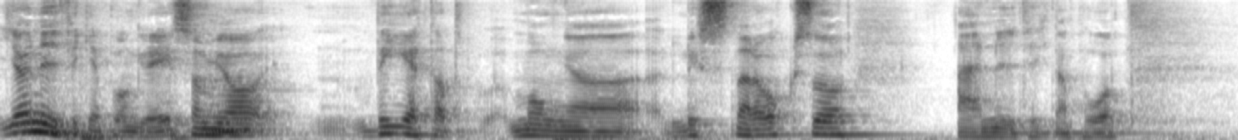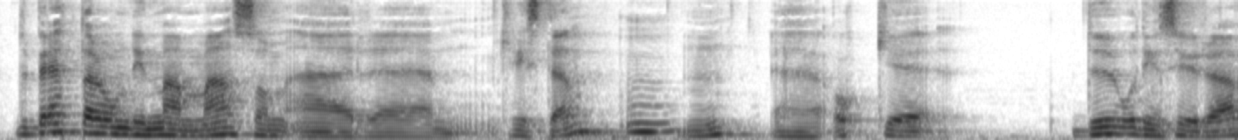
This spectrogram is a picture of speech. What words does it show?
jag är nyfiken på en grej som jag vet att många lyssnare också är nyfikna på. Du berättar om din mamma som är eh, kristen. Mm. Eh, och du och din syrra,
